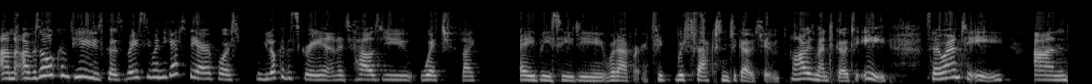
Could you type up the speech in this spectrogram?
and I was all confused because basically when you get to the airport, you look at the screen and it tells you which like a, B, C, D, whatever, to which section to go to. I was meant to go to E. So I went to E and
